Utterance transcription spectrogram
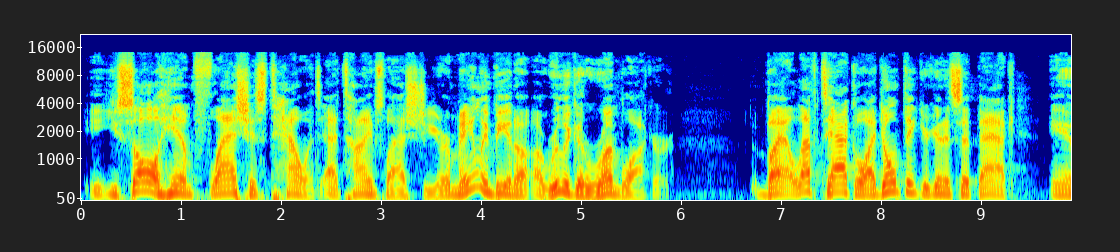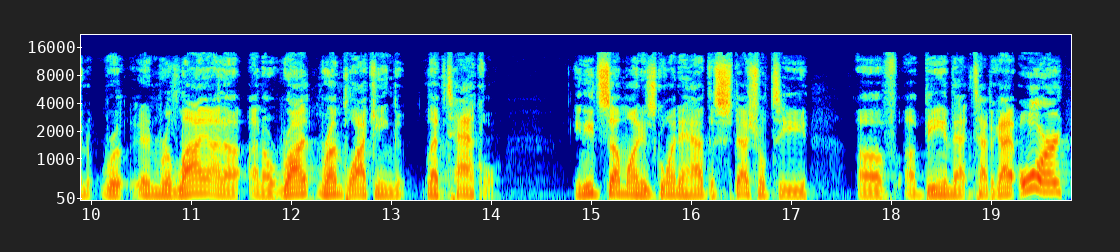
you saw him flash his talent at times last year, mainly being a, a really good run blocker. But at left tackle, I don't think you're going to sit back and re, and rely on a on a run run blocking left tackle. You need someone who's going to have the specialty of of being that type of guy. Or,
